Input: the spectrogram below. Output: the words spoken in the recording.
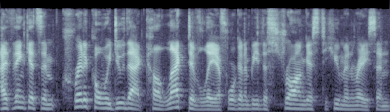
I think it's critical we do that collectively if we're going to be the strongest human race. And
